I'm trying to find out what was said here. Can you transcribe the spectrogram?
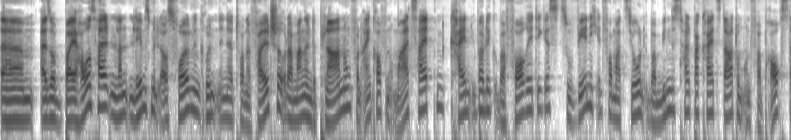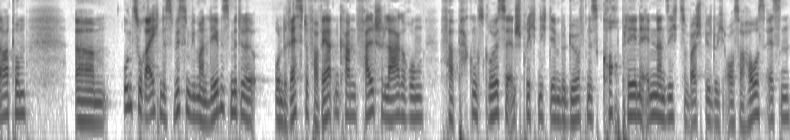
Ähm, also bei Haushalten landen Lebensmittel aus folgenden Gründen in der Tonne. Falsche oder mangelnde Planung von Einkaufen und Mahlzeiten, kein Überblick über Vorrätiges, zu wenig Information über Mindesthaltbarkeitsdatum und Verbrauchsdatum, ähm, unzureichendes Wissen, wie man Lebensmittel und Reste verwerten kann. Falsche Lagerung, Verpackungsgröße entspricht nicht dem Bedürfnis. Kochpläne ändern sich zum Beispiel durch Außerhausessen.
